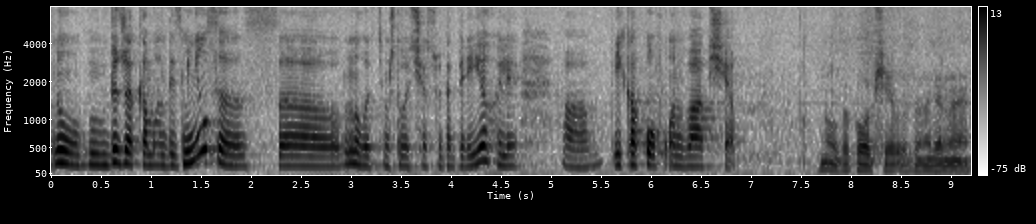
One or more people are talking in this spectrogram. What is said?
Ну, бюджет команды изменился с, э, ну, вот тем, что вы сейчас сюда переехали, а, и каков он вообще? Ну, какого вообще, наверное,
